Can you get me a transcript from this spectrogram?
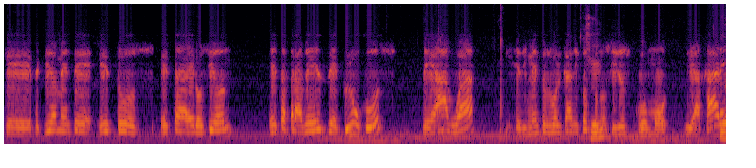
que efectivamente estos esta erosión es a través de flujos de agua y sedimentos volcánicos conocidos como lajares,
